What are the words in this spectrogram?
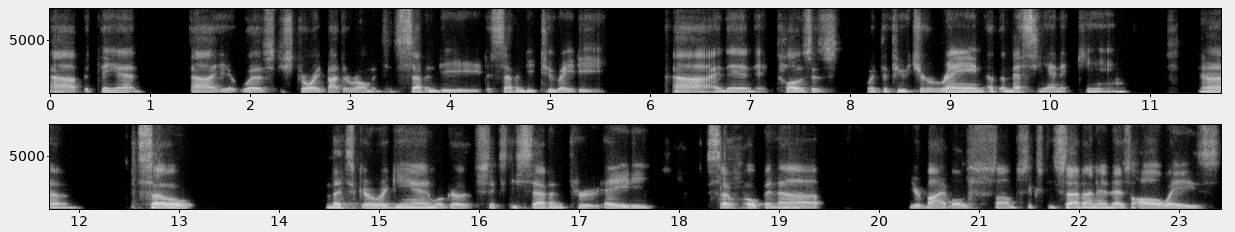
Uh, but then uh, it was destroyed by the Romans in 70 to 72 AD. Uh, and then it closes with the future reign of the Messianic king. Um, so let's go again. We'll go 67 through 80. So open up your Bibles, Psalm 67. And as always,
